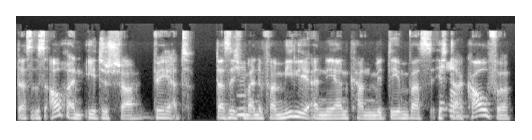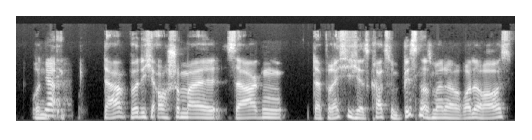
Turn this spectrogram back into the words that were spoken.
Das ist auch ein ethischer Wert, dass ich mhm. meine Familie ernähren kann mit dem, was ich genau. da kaufe. Und ja. da würde ich auch schon mal sagen, da breche ich jetzt gerade so ein bisschen aus meiner Rolle raus.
